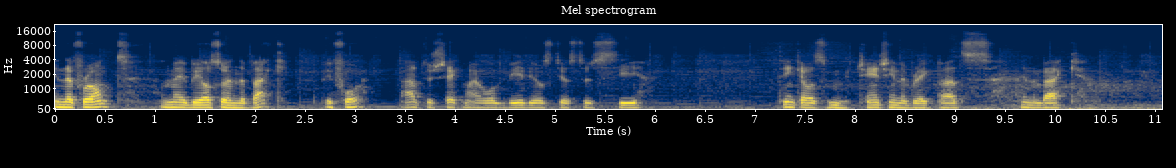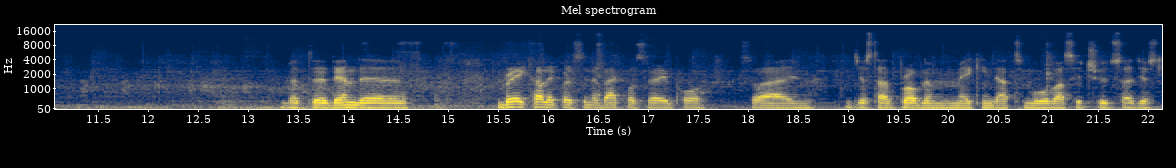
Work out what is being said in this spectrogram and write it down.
in the front and maybe also in the back before. I have to check my old videos just to see. I think I was changing the brake pads in the back but uh, then the brake calipers in the back was very poor. So I just had problem making that move as it should. So I just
